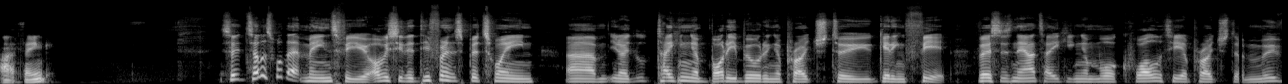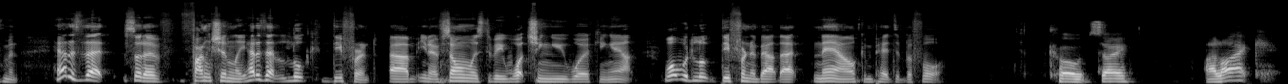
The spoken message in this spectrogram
I think. So, tell us what that means for you. Obviously, the difference between um, you know taking a bodybuilding approach to getting fit versus now taking a more quality approach to movement. How does that sort of functionally? How does that look different? Um, you know, if someone was to be watching you working out, what would look different about that now compared to before? Cool. So I like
